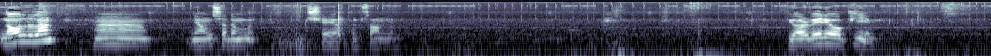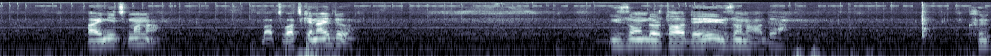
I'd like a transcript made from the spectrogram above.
Ne oldu lan? Ha, yanlış adamı bir şey yaptım sandım. You are very OP. I need mana. But what can I do? 114 AD'ye 110 AD. 40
